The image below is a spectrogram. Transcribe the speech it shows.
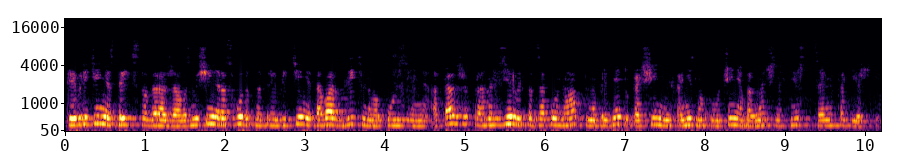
приобретение строительства гаража, возмещение расходов на приобретение товаров длительного пользования, а также проанализировать подзаконные акты на предмет упрощения механизмов получения обозначенных мер социальной поддержки.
